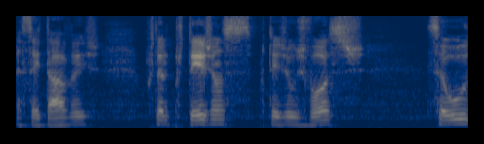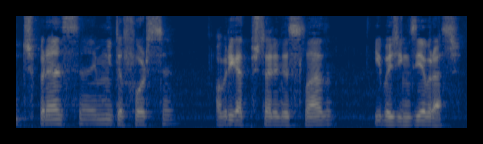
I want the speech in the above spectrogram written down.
aceitáveis. Portanto, protejam-se, protejam os vossos. Saúde, esperança e muita força. Obrigado por estarem desse lado e beijinhos e abraços.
